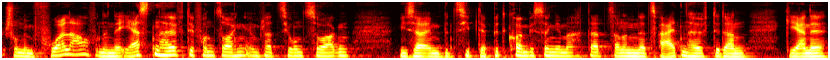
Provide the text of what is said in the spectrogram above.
schon im Vorlauf und in der ersten Hälfte von solchen Inflationssorgen, wie es ja im Prinzip der Bitcoin ein bisschen gemacht hat, sondern in der zweiten Hälfte dann gerne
